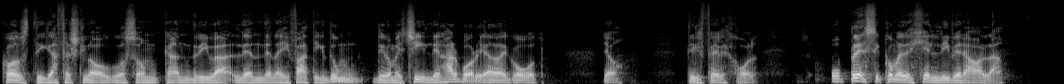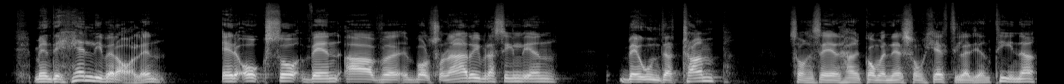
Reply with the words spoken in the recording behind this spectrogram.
konstiga förslag och som kan driva länderna i fattigdom. Till och med Chile har börjat gå ja, till fel håll. Och plötsligt kommer det här liberala. Men den här liberalen är också vän av eh, Bolsonaro i Brasilien, beundrar Trump. Som han säger, han kommer ner som helst till Argentina.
